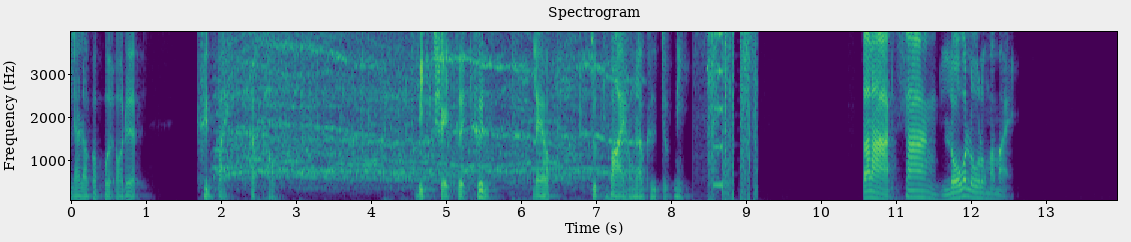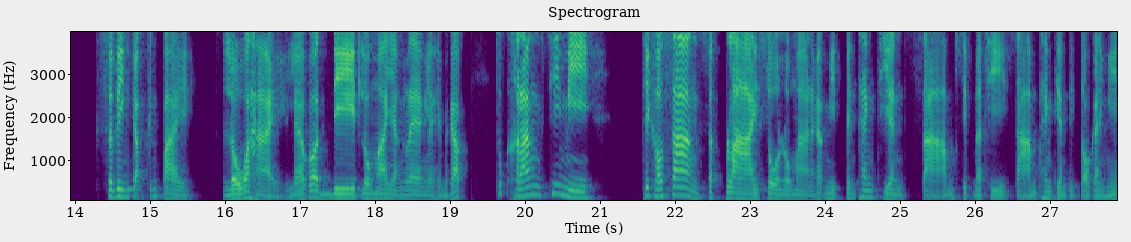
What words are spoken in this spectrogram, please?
แล้วเราก็เปิดออเดอร์ขึ้นไปกับเขา Big Trade เกิดขึ้นแล้ว จุด buy ของเราคือจุดนี้ ตลาดสร้าง lower low ลงมาใหม่ สวิงกลับขึ้นไป lower high แล้วก็ดีดลงมาอย่างแรงเลยเห็นไหมครับ ทุกครั้งที่มีที่เขาสร้างสป라이โซนลงมานะครับ มีเป็นแท่งเทียน 30 นาที 3 แท่งเทียนติดต่อกันอย่างนี้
